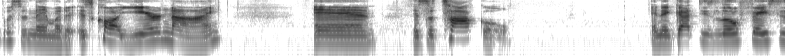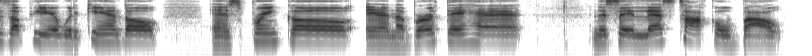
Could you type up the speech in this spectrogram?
What's the name of it? It's called Year 9, and it's a taco. And it got these little faces up here with a candle and sprinkle and a birthday hat. And they say, let's talk about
